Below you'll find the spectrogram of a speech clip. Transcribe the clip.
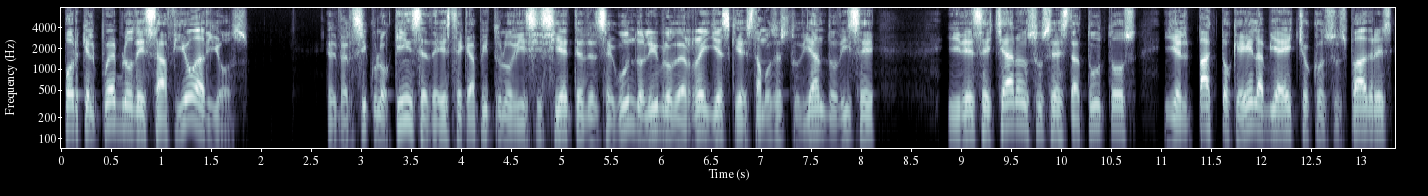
porque el pueblo desafió a Dios. El versículo 15 de este capítulo 17 del segundo libro de Reyes que estamos estudiando dice, y desecharon sus estatutos y el pacto que él había hecho con sus padres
